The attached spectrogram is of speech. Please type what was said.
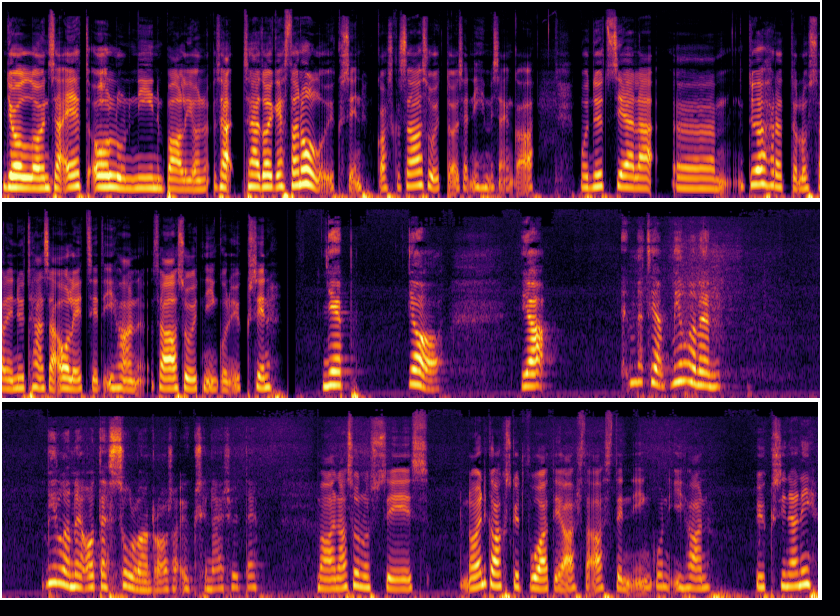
jolloin sä et ollut niin paljon, sä, sä et oikeastaan ollut yksin, koska sä asuit toisen ihmisen kanssa. Mutta nyt siellä ö, työharjoittelussa, niin nythän sä olit sit ihan, sä asuit niin kuin yksin. Jep, Joo. Ja en mä tiedä, millainen, millainen ote sulla on Roosa yksinäisyyteen? Mä oon asunut siis noin 20-vuotiaasta asti niin kuin ihan yksinäni.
